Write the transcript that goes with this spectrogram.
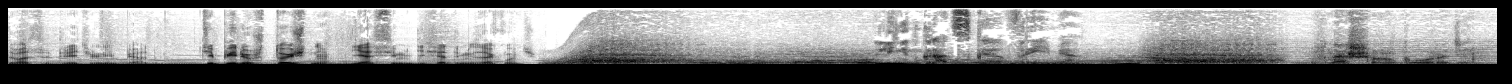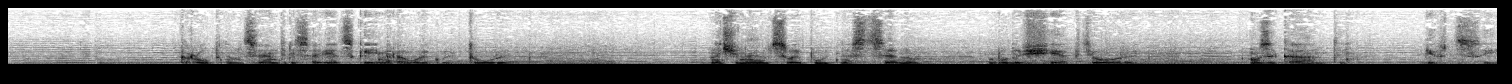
23-ю Олимпиаду. Теперь уж точно я с 70-ми закончил. Ленинградское время. В нашем городе, крупном центре советской и мировой культуры, начинают свой путь на сцену будущие актеры, музыканты, певцы.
